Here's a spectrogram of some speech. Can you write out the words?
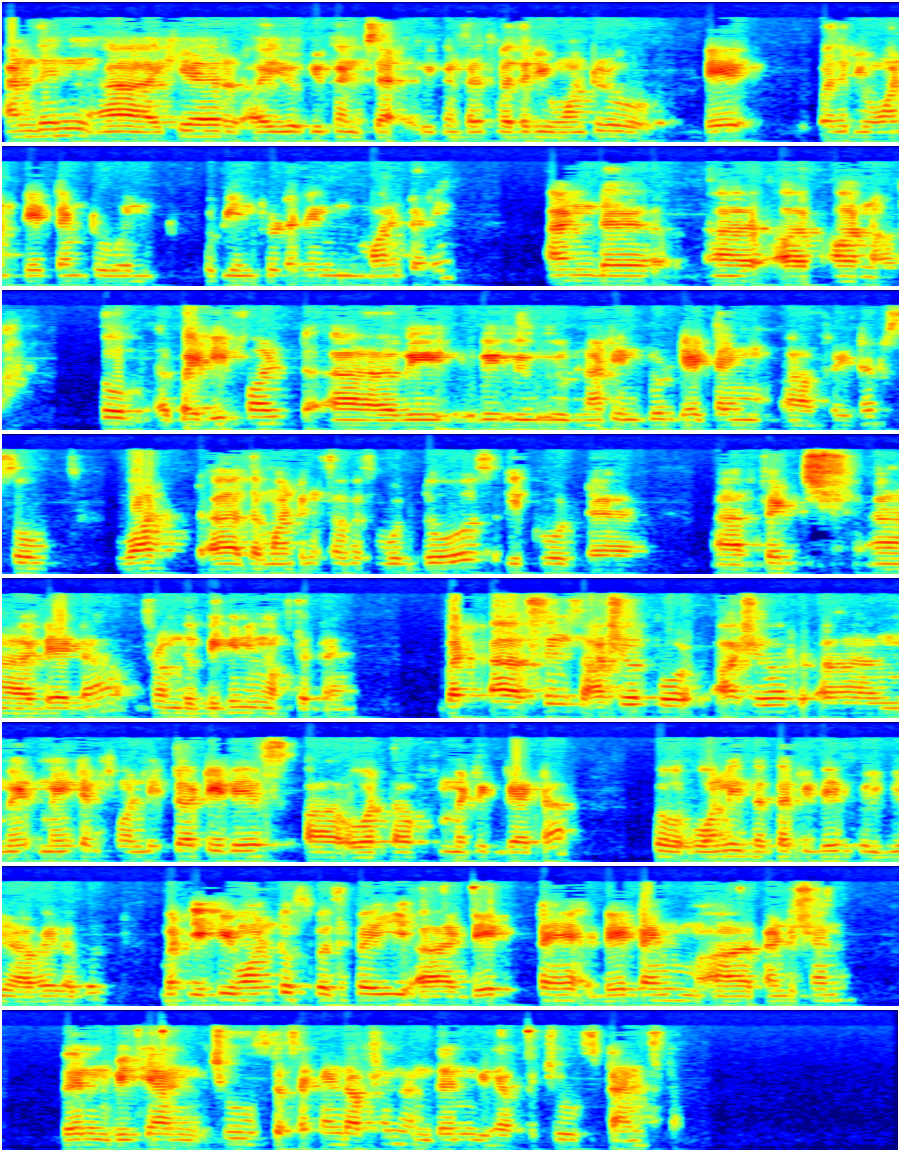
And then uh, here you, you can you can select whether you want to day, whether you want daytime to, in, to be included in monitoring and or, or not. So uh, by default, uh, we, we, we, will not include daytime uh, filters. So what uh, the monitoring service would do is it would uh, uh, fetch data from the beginning of the time. But since Azure, Azure maintains only 30 days worth of metric data, so only the 30 days will be available. But if you want to specify uh, daytime, daytime uh, condition, then we can choose the second option and then we have to choose timestamp.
